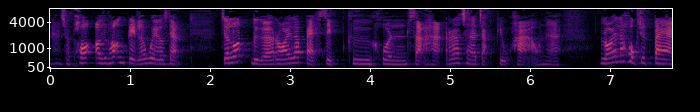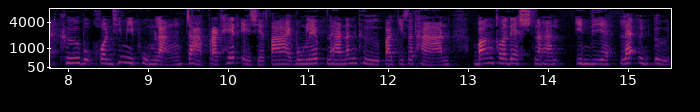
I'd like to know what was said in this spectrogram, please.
นะเฉพาะเอาเฉพาะอังกฤษและเวลส์เนี่ยจะลดเหลือร้อยละ 80 คือคนสหราชอาณาจักรผิวขาวนะ ร้อยละ 6.8 คือบุคคลที่มีภูมิหลังจากประเทศเอเชียใต้วงเล็บนะคะนั่นคือปากีสถาน บังกลาเดชนะคะอินเดียและอื่น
